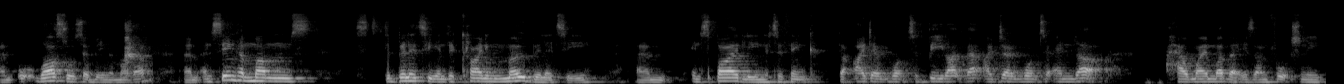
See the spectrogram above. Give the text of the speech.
um, whilst also being a mother. Um, and seeing her mum's stability and declining mobility um, inspired Lena to think that I don't want to be like that. I don't want to end up how my mother is unfortunately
